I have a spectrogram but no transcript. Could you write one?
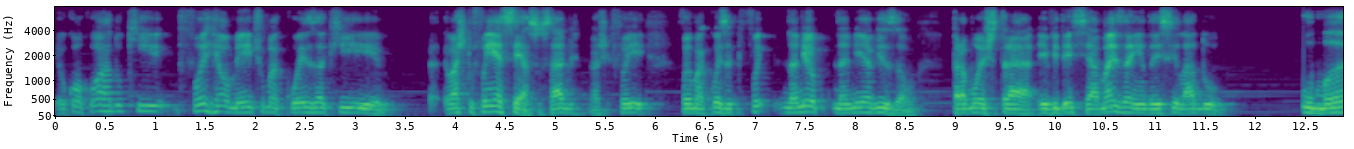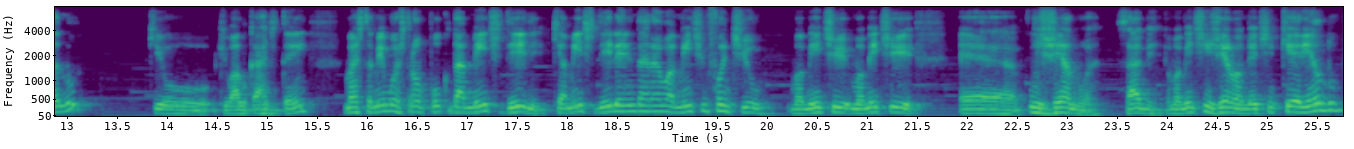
eu concordo que foi realmente uma coisa que eu acho que foi em excesso, sabe? Eu acho que foi, foi uma coisa que foi, na minha, na minha visão, para mostrar, evidenciar mais ainda esse lado humano que o, que o Alucard tem, mas também mostrar um pouco da mente dele, que a mente dele ainda era uma mente infantil, uma mente, uma mente é, ingênua, sabe? Uma mente ingênua, uma mente querendo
